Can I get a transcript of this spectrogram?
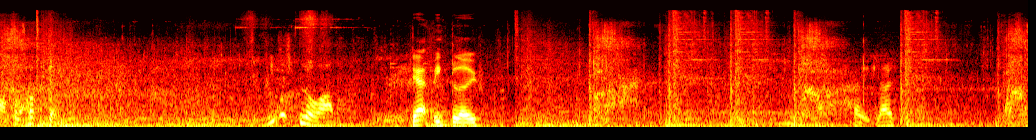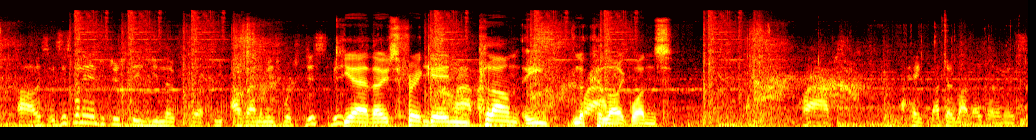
Oh, I could hooked him. He just blew up. Yep, he blew. There you go. Oh, is, is this when they introduced the, you know, the, the other enemies, which this, this Yeah, those friggin' planty look-alike ones. crabs. I hate, I don't like those enemies.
